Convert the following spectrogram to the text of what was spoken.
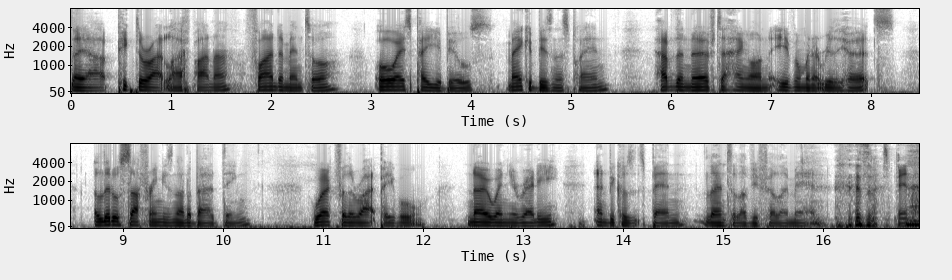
They are pick the right life partner, find a mentor, always pay your bills, make a business plan, have the nerve to hang on even when it really hurts. A little suffering is not a bad thing. Work for the right people. Know when you're ready, and because it's Ben, learn to love your fellow man. That's the most Ben thing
